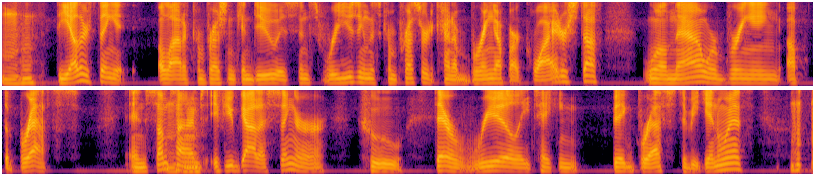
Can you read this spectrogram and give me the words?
Mm-hmm. The other thing it, a lot of compression can do is since we're using this compressor to kind of bring up our quieter stuff, well, now we're bringing up the breaths and sometimes mm-hmm. if you've got a singer who they're really taking big breaths to begin with,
